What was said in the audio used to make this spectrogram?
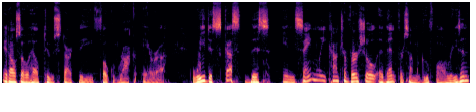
It also helped to start the folk rock era. We discussed this insanely controversial event for some goofball reason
